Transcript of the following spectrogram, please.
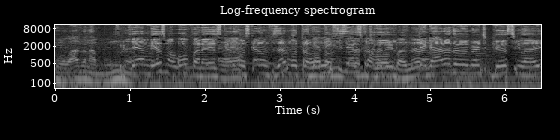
colada na bunda. Porque é a mesma roupa, né? Os, É. caras, não fizeram outra roupa. nem fizeram outra roupa, dele. não. Pegaram a do Grant Gustin lá e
